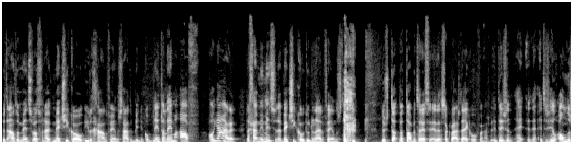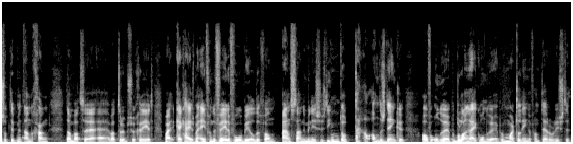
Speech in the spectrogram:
het aantal mensen wat vanuit Mexico illegaal de Verenigde Staten binnenkomt, neemt alleen maar af. Al jaren. Dan gaan meer mensen naar Mexico toe dan naar de Verenigde Staten. Dus dat, wat dat betreft, eh, daar zal Klaas Dijk over. Het is, een, he- het is heel anders op dit moment aan de gang dan wat, eh, eh, wat Trump suggereert. Maar kijk, hij is maar een van de vele voorbeelden van aanstaande ministers... die totaal anders denken over onderwerpen, belangrijke onderwerpen. Martelingen van terroristen.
